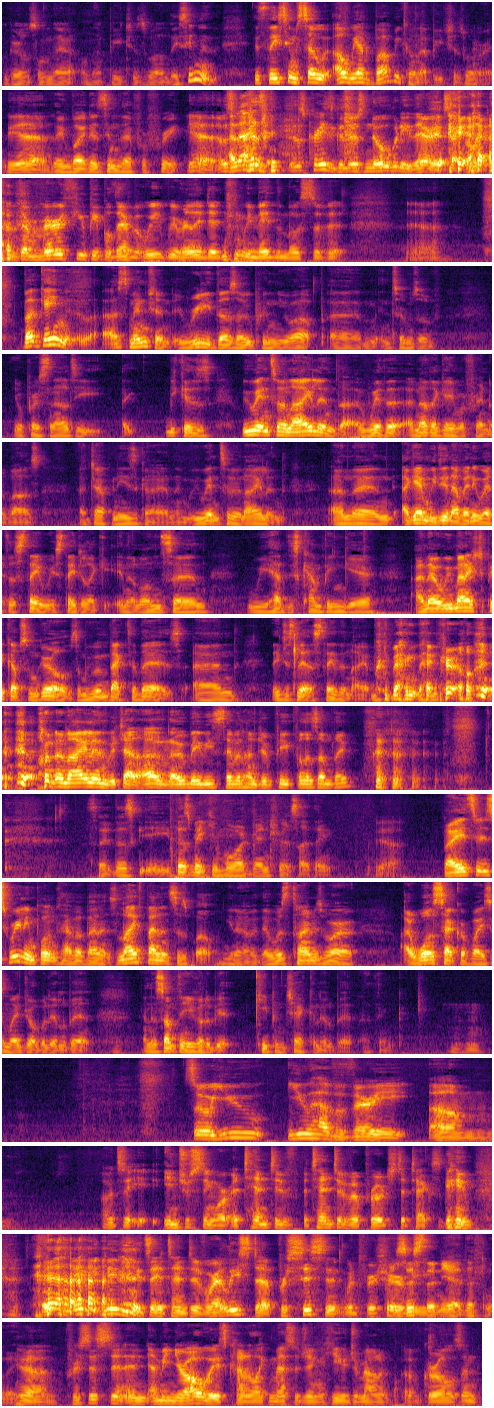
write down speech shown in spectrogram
girls on there on that beach as well. They seem it's, they seem so. Oh, we had a barbecue on that beach as well, right? Yeah. They invited us in there for free. Yeah, it was, crazy. it was crazy because there's nobody there except for, Yeah. like there were very few people there, but we, we really did we made the most of it. Yeah, But game, as mentioned, it really does open you up um, in terms of your personality. Like, Because we went to an island uh, with a, another gamer friend of ours, a Japanese guy, and then we went to an island, and then again we didn't have anywhere to stay. We stayed like in a onsen. We had this camping gear, and then we managed to pick up some girls, and we went back to theirs, and they just let us stay the night. We banged that girl on an island which had I don't know maybe seven hundred people or something. So it does it does make you more adventurous, I think. yeah, But it's it's really important to have a balance, life balance as well. You know, there was times where I was sacrificing my job a little bit, and it's something you got to be keep in check a little bit. I think. So you you have a very um, I would say interesting or attentive attentive approach to text game. maybe, maybe you could say attentive or at least uh, persistent would for sure Persistent, be. yeah, definitely. Yeah, persistent, and I mean you're always kind of like messaging a huge amount of, of girls, and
